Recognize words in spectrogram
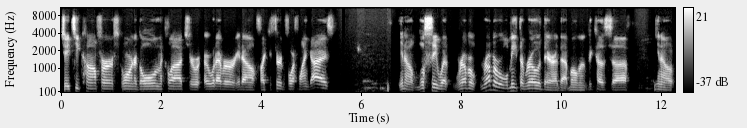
JT Compher scoring a goal in the clutch or or whatever you know it's like your third and fourth line guys you know we'll see what rubber rubber will meet the road there at that moment because uh, you know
